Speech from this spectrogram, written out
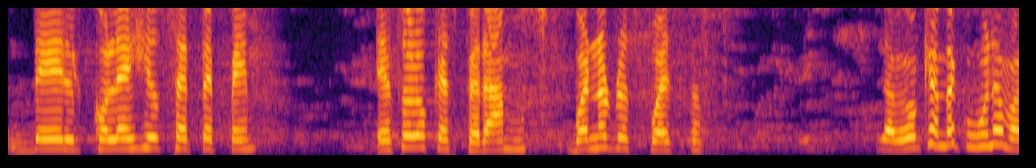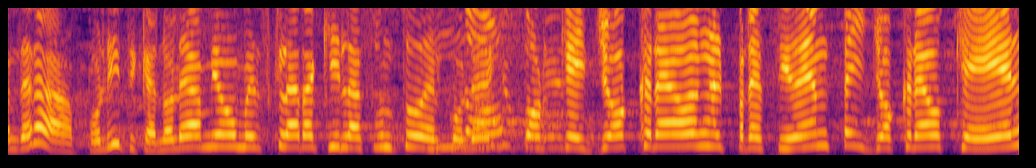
del colegio CTP. Eso es lo que esperamos, buenas respuestas. La veo que anda con una bandera política, ¿no le da miedo mezclar aquí el asunto del colegio? No, porque yo creo en el presidente y yo creo que él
